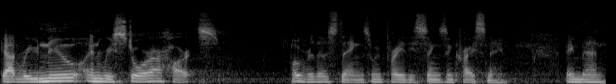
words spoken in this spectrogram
God, renew and restore our hearts over those things. We pray these things in Christ's name. Amen.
